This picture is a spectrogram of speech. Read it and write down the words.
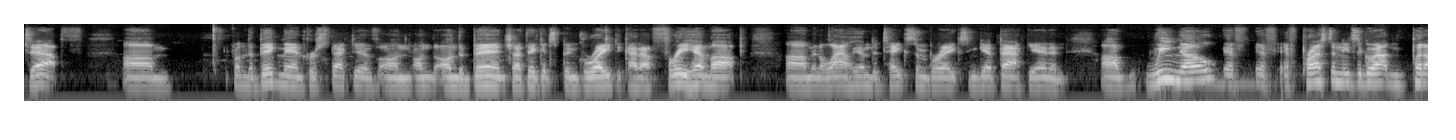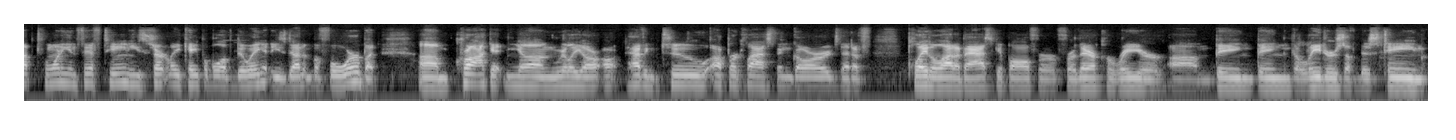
depth um, from the big man perspective on, on, on the bench, I think it's been great to kind of free him up um, and allow him to take some breaks and get back in. And um, we know if, if if Preston needs to go out and put up 20 and 15, he's certainly capable of doing it. He's done it before. But um, Crockett and Young really are, are, having two upperclassmen guards that have played a lot of basketball for for their career, um, being being the leaders of this team.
